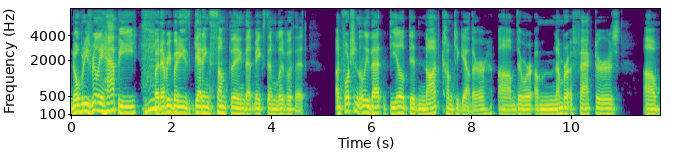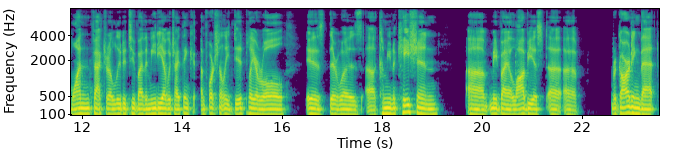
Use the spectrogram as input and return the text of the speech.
nobody's really happy, mm-hmm. but everybody's getting something that makes them live with it. Unfortunately, that deal did not come together. Um, there were a number of factors. Uh, one factor alluded to by the media, which I think unfortunately did play a role, is there was a communication uh, made by a lobbyist uh, uh regarding that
